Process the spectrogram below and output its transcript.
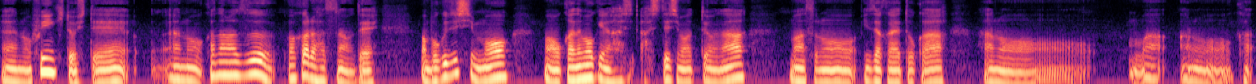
あの、雰囲気として、あの、必ずわかるはずなので、まあ、僕自身も、まあ、お金儲けに走ってしまったような、まあ、その、居酒屋とか、あの、まあ、あの、か、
